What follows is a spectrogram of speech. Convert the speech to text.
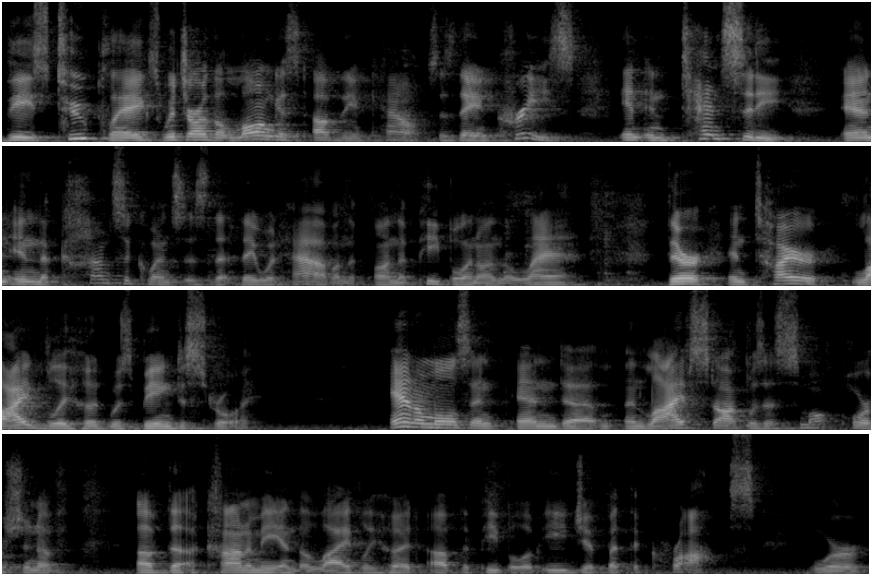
these two plagues, which are the longest of the accounts, as they increase in intensity and in the consequences that they would have on the, on the people and on the land, their entire livelihood was being destroyed animals and, and, uh, and livestock was a small portion of, of the economy and the livelihood of the people of Egypt, but the crops were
